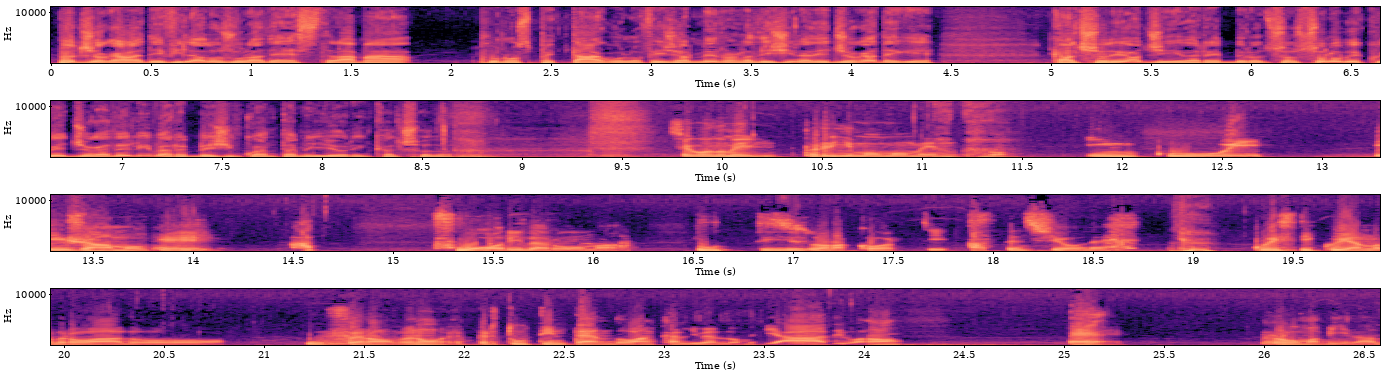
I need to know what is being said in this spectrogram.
poi giocava defilato sulla destra, ma fu uno spettacolo, fece almeno una decina di giocate che calcio di oggi varrebbero so- solo per quelle giocate lì varrebbe 50 milioni in calciatore. Secondo me il primo momento in cui diciamo che fuori da Roma tutti si sono accorti, attenzione, questi qui hanno trovato un fenomeno e per tutti intendo anche a livello mediatico, no? È Roma-Milan.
